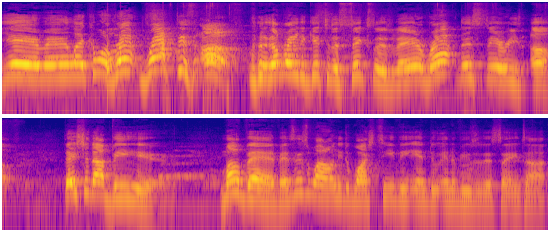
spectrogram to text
Yeah, man. Like, come on, wrap wrap this up. I'm ready to get to the Sixers, man. Wrap this series up. They should not be here. My bad, man. This is why I don't need to watch TV and do interviews at the same time.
